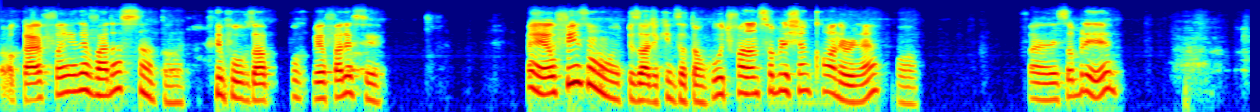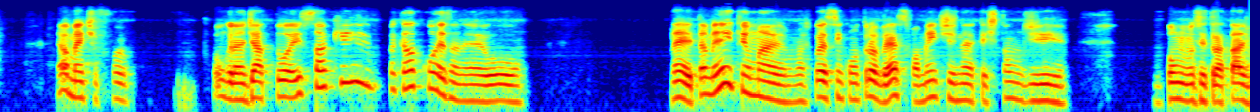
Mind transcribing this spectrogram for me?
o cara foi elevado a santo, né? por, por ver falecer. É, eu fiz um episódio aqui do Zatão Cult falando sobre Sean Connery, né? Pô, falei sobre ele. Realmente foi um grande ator aí, só que aquela coisa, né? O, né também tem uma, uma coisa assim controversa, principalmente na né, questão de como se tratar de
